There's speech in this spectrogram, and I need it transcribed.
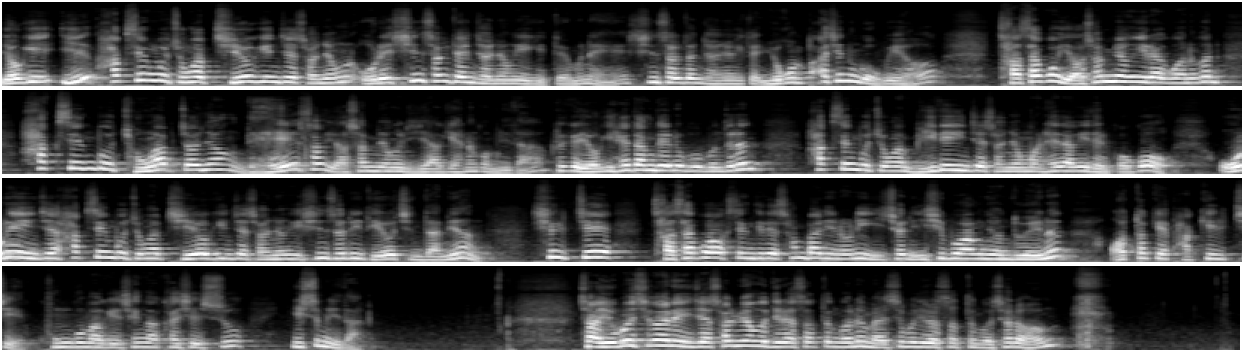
여기 이 학생부 종합 지역인재 전형은 올해 신설된 전형이기 때문에 신설된 전형이기 때문에 요건 빠지는 거고요. 자사고 6명이라고 하는 건 학생부 종합 전형 내에서 6명을 이야기하는 겁니다. 그러니까 여기 해당되는 부분들은 학생부 종합 미래인재 전형만 해당이 될 거고 올해 이제 학생부 종합 지역인재 전형이 신설이 되어진다면 실제 자사고 학생들의 선발 인원이 2025학년도에는 어떻게 바뀔지 궁금하게 생각하실 수 있습니다. 자, 이번 시간에 이제 설명을 드렸었던 거는 말씀을 드렸었던 것처럼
